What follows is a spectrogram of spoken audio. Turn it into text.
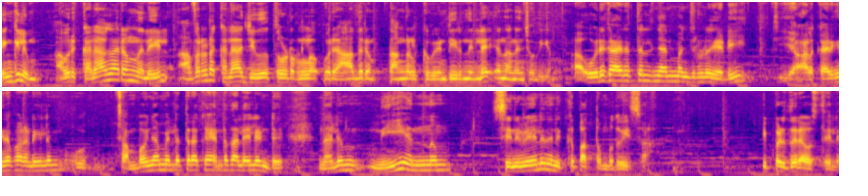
എങ്കിലും ഒരു കലാകാരൻ എന്ന നിലയിൽ അവരുടെ കലാജീവിതത്തോടുള്ള ഒരു ആദരം താങ്കൾക്ക് വേണ്ടിയിരുന്നില്ലേ എന്നാണ് ഞാൻ ചോദിക്കുന്നത്. ഒരു കാര്യത്തിൽ ഞാൻ മഞ്ജുനോട് എടി ഈ ആൾക്കാരിങ്ങനെ പറയണെങ്കിലും സംഭവം ഞാൻ മെല്ലത്തിലൊക്കെ എന്റെ തലയിലുണ്ട്. എന്നാലും നീ എന്നും സിനിമയിൽ നിനക്ക് പത്തൊമ്പത് വയസ്സ ഇപ്പോഴത്തെ ഒരു അവസ്ഥയിൽ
